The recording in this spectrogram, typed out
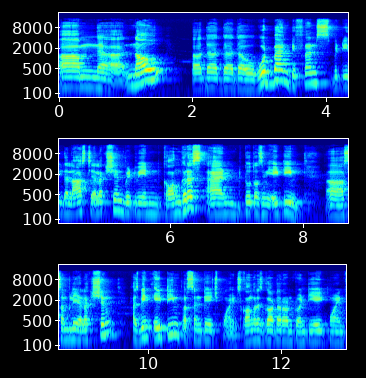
Um, uh, now uh, the, the, the vote bank difference between the last election between Congress and 2018 uh, assembly election has been 18 percentage points. Congress got around 28.5,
